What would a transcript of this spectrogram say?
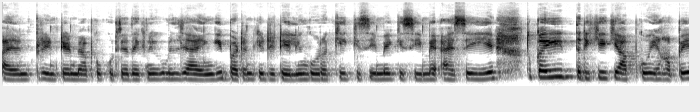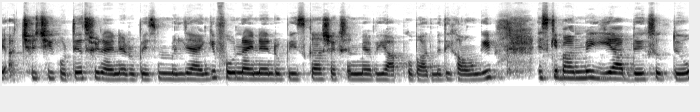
एंड प्रिंटेड में आपको कुर्तियाँ देखने को मिल जाएँगी बटन की डिटेलिंग हो रखी है किसी में किसी में ऐसे ही है। तो कई तरीके की आपको यहाँ पे अच्छी अच्छी कुर्तियाँ थ्री नाइन नाइन रुपीज़ में मिल जाएँगी। फोर नाइन नाइन रुपीज़ का सेक्शन में अभी आपको बाद में दिखाऊँगी। इसके बाद में ये आप देख सकते हो,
